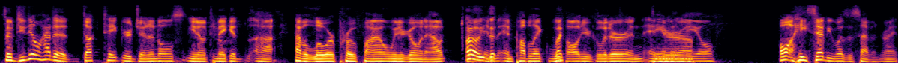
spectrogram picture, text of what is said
so do you know how to duct tape your genitals, you know, to make it uh, have a lower profile when you're going out Oh, in, the- in public with like- all your glitter and, and Damn your... it, Uh, Neal. oh, he said he was a seven, right?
